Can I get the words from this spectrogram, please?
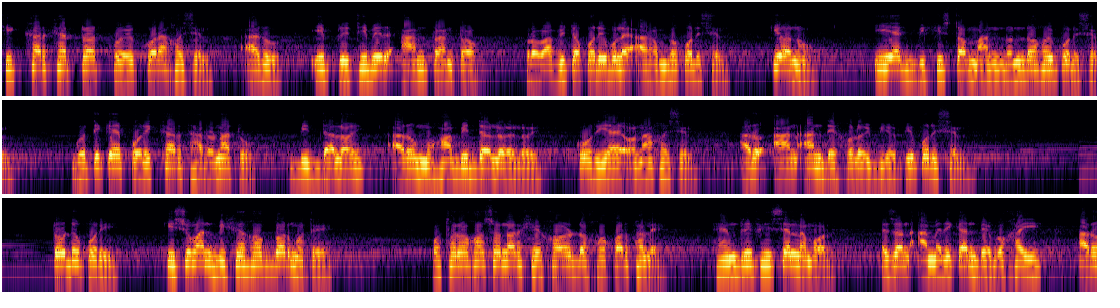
শিক্ষাৰ ক্ষেত্ৰত প্ৰয়োগ কৰা হৈছিল আৰু ই পৃথিৱীৰ আন প্ৰান্তক প্ৰভাৱিত কৰিবলৈ আৰম্ভ কৰিছিল। কিয়নো ই এক বিশিষ্ট মানদণ্ড হৈ পৰিছিল। গতিকে পৰীক্ষাৰ ধাৰণাটো বিদ্যালয় আৰু মহাবিদ্যালয়লৈ কঢ়িয়াই অনা হৈছিল আৰু আন আন দেশলৈ বিয়পি পৰিছিল। তদুপৰি কিছুমান বিশেষজ্ঞৰ মতে ওঠৰশ চনৰ শেষৰ দশকৰ ফালে হেনৰী ফিছেল নামৰ এজন আমেৰিকান ব্যৱসায়ী আৰু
